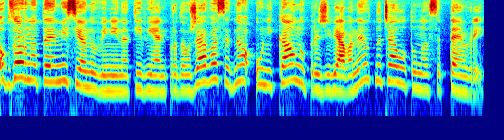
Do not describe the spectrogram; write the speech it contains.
Обзорната емисия новини на ТВН продължава с едно уникално преживяване от началото на септември.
